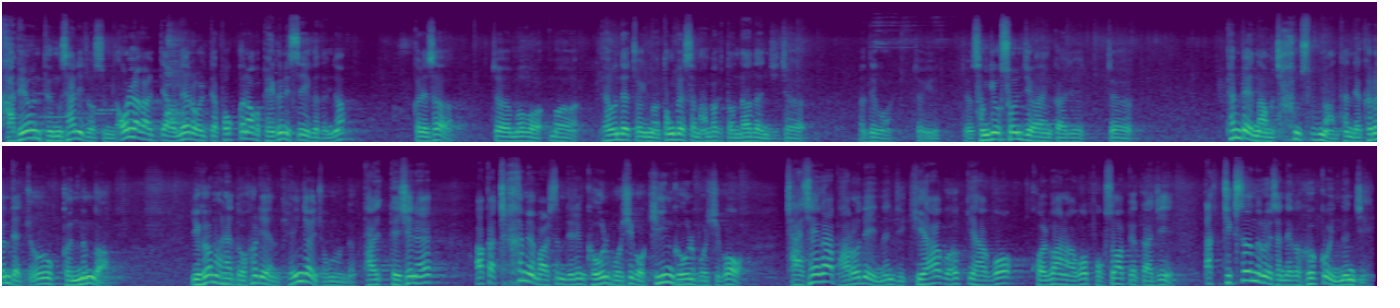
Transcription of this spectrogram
가벼운 등산이 좋습니다. 올라갈 때하고 내려올 때 복근하고 배근이 쓰이거든요. 그래서 저 뭐고 뭐 해운대 쪽이면 뭐 동백섬 한 바퀴 돈다든지 저 어디고 저기 저 성격 수원지 가니까 저, 저 편백나무 참 숲이 많던데 그런데 쭉 걷는 거 이것만 해도 허리에는 굉장히 좋은 운동. 대신에 아까 처음에 말씀드린 거울 보시고 긴 거울 보시고 자세가 바로 돼 있는지 귀하고 어깨하고 골반하고 복숭아뼈까지 딱 직선으로 해서 내가 걷고 있는지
